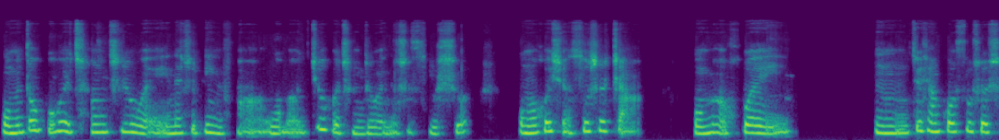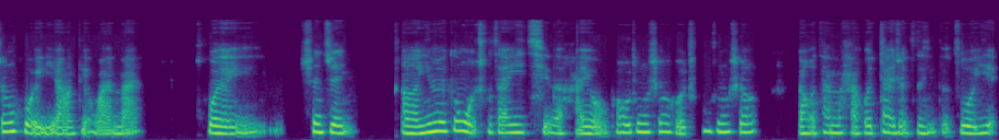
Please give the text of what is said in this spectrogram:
我们都不会称之为那是病房，我们就会称之为那是宿舍。我们会选宿舍长，我们会，嗯，就像过宿舍生活一样点外卖，会甚至，嗯，因为跟我住在一起的还有高中生和初中生，然后他们还会带着自己的作业，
